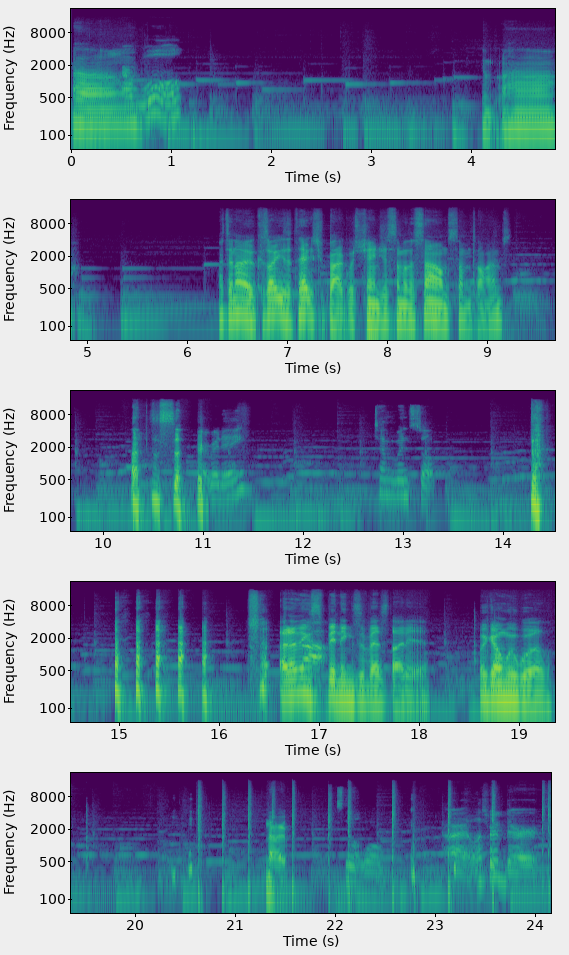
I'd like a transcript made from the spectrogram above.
Or Um, wool. uh, I don't know because I use a texture pack which changes some of the sounds sometimes. so, Right, ready? Tell me when to stop. I don't think Stop. spinning's the best idea. We're going with wool. No. It's not wool. All right, let's try dirt.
